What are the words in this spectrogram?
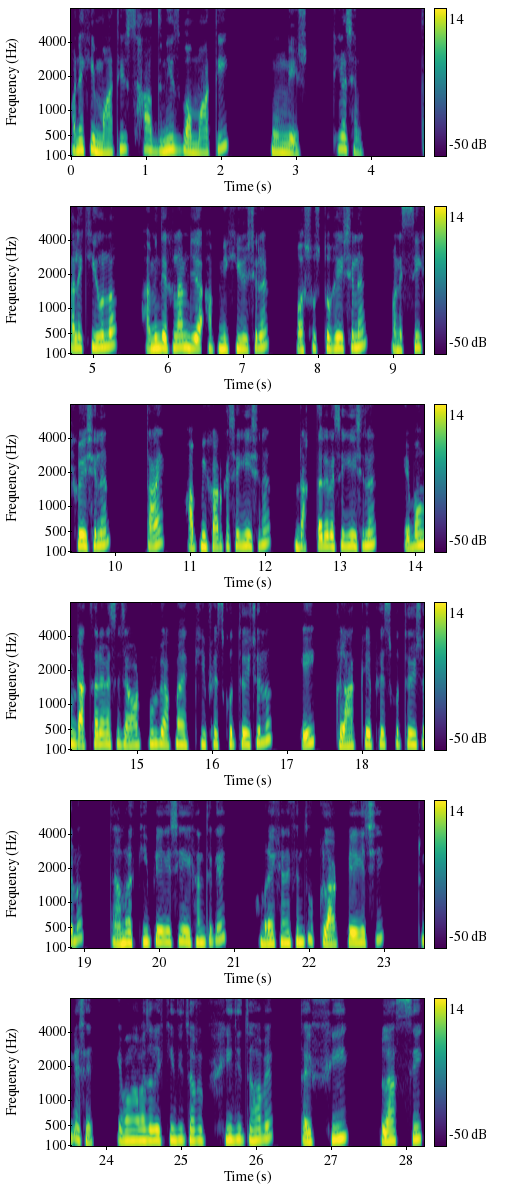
মানে কি মাটির সাদনিস বা মাটি উনিশ ঠিক আছে? তাহলে কি হলো? আমি দেখলাম যে আপনি কি হয়েছিলেন? অসুস্থ হয়েছিলেন? মানে সিক হয়েছিলেন? তাই আপনি কার কাছে গিয়েছিলেন? ডাক্তারের কাছে গিয়েছিলেন এবং ডাক্তারের কাছে যাওয়ার পূর্বে আপনাকে কি ফেস করতে হয়েছিল? এই ক্লার্ককে ফেস করতে হয়েছিল। তা আমরা কি পেয়ে গেছি এখান থেকে? আমরা এখানে কিন্তু ক্লার্ক পেয়ে গেছি, ঠিক আছে? এবং আমাদেরকে কি দিতে হবে? ফি দিতে হবে। তাই fee plus sick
